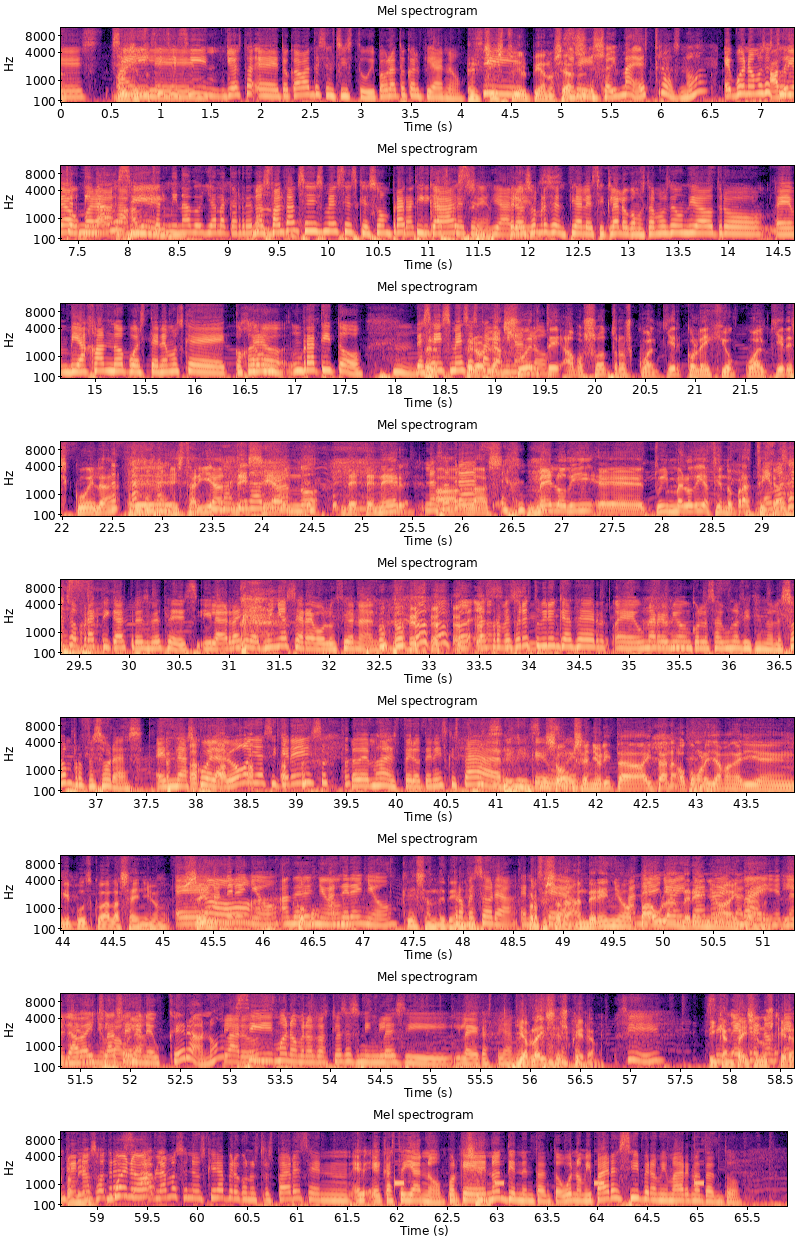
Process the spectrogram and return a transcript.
Sí, ¿Habéis sí, sí, sí. Yo esta- eh, tocaba antes el chistú y Paula toca el piano. El Sí. chisto y el piano, o sea, Y sois maestras, ¿no? Eh, bueno, hemos ¿Habéis estudiado terminado, para... ¿habéis sí. terminado ya la carrera? Nos faltan seis meses que son prácticas, Prácticas presenciales. pero son presenciales y claro, como estamos de un día a otro eh, viajando, pues tenemos que coger Pero- un, un ratito de Pero- seis meses pero para la terminarlo. suerte a vosotros, cualquier colegio, cualquier escuela, eh, estaría Imagínate. deseando de tener Nosotras- a las Melody, eh, Twin Melody haciendo prácticas. prácticas. Hemos hecho prácticas tres veces y la verdad que los niños se revolucionan. Los profesores tuvieron que hacer eh, una reunión con los alumnos diciéndoles, son profesoras en la escuela. Luego ya si queréis lo demás, pero tenéis que estar... Son señorita Aitana, o cómo le llaman allí en Guipúzcoa, la seño. Eh, Seño. no, andereño, andereño, ¿Cómo? andereño. ¿Qué es andereño? Profesora, en Profesora, euskera. andereño, Paula, andereño, Aitana Aitana. y Y dabais clases Paula. en euskera, ¿no? Claro. Sí, bueno, menos las clases en inglés y, y la de castellano. Y habláis euskera. Sí. Y cantáis en euskera entre también. Nosotros bueno, hablamos en euskera, pero con nuestros padres en eh, castellano, porque Sí. no entienden tanto. Bueno, mi padre sí, pero mi madre no tanto.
